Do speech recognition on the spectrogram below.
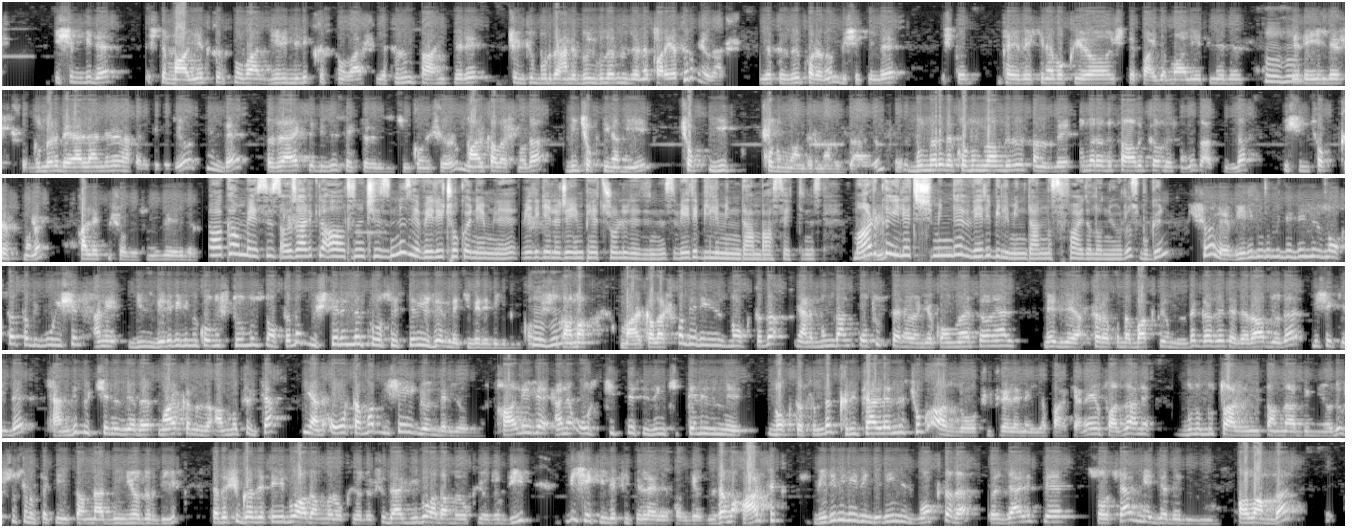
işin bir de işte maliyet kısmı var, verimlilik kısmı var. Yatırım sahipleri çünkü burada hani duyguların üzerine para yatırmıyorlar. Yatırdığı paranın bir şekilde işte payback'ine bakıyor, işte fayda maliyeti nedir, hı hı. ne değildir. Bunları değerlendirerek hareket ediyor. Siz de özellikle bizim sektörümüz için konuşuyorum. Markalaşmada birçok dinamiği çok iyi konumlandırmanız lazım. Bunları da konumlandırırsanız ve bunlara da sağlık kalırsanız aslında işin çok kısmını halletmiş oluyorsunuz diyebilirim. Hakan Bey siz özellikle altını çizdiniz ya veri çok önemli. Veri geleceğin petrolü dediniz. Veri biliminden bahsettiniz. Marka Hı-hı. iletişiminde veri biliminden nasıl faydalanıyoruz bugün? Şöyle veri bilimi dediğimiz nokta tabii bu işin hani biz veri bilimi konuştuğumuz noktada müşterinin prosesleri üzerindeki veri bilimini konuştuk. Hı hı. Ama markalaşma dediğimiz noktada yani bundan 30 sene önce konvansiyonel medya tarafında baktığımızda gazetede, radyoda bir şekilde kendi bütçenizi ya da markanızı anlatırken yani ortama bir şey gönderiyorsunuz. Haliyle hani o kitle sizin kitleniz mi noktasında kriterleriniz çok azdı o filtrelemeyi yaparken. En fazla hani bunu bu tarz insanlar dinliyordur, şu sınıftaki insanlar dinliyordur değil ya da şu gazeteyi bu adamlar okuyordur, şu dergiyi bu adamlar okuyordur değil. Bir şekilde filtreler yapabiliyordunuz. Ama artık veri bilimi dediğiniz noktada özellikle sosyal medya dediğimiz alanda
